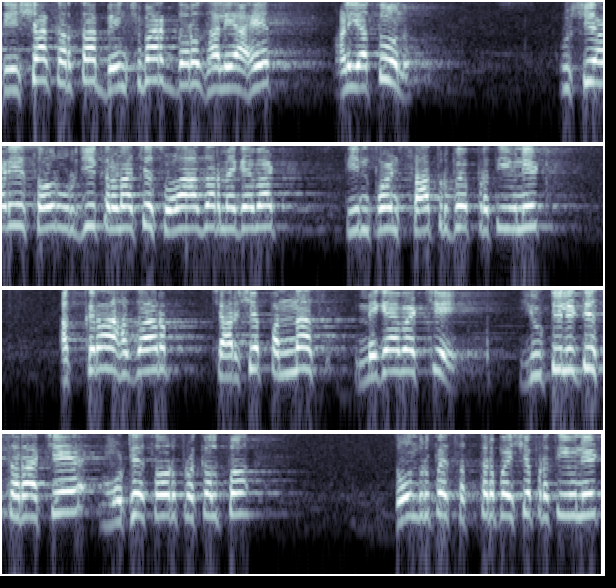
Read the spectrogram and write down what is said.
देशाकरता बेंचमार्क दर झाले आहेत आणि यातून कृषी आणि सौर ऊर्जीकरणाचे सोळा हजार मेगावॅट तीन पॉईंट सात रुपये प्रति युनिट अकरा हजार चारशे पन्नास मेगावॅटचे युटिलिटी स्तराचे मोठे सौर प्रकल्प दोन रुपये सत्तर पैसे प्रति युनिट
